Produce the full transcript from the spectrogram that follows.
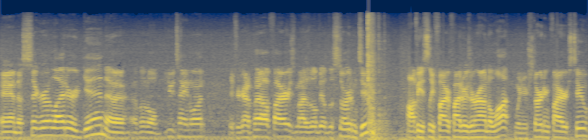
and a cigarette lighter again, a, a little butane one. If you're gonna put out fires, you might as well be able to start them too. Obviously, firefighters are around a lot when you're starting fires too.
